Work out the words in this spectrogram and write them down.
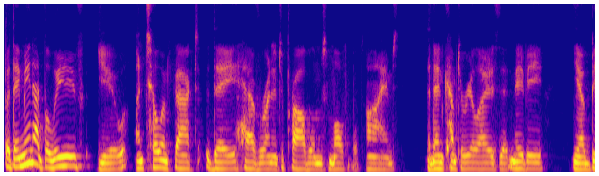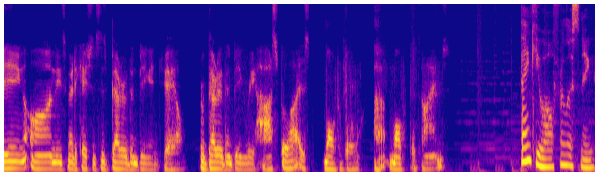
But they may not believe you until, in fact, they have run into problems multiple times and then come to realize that maybe you know, being on these medications is better than being in jail or better than being rehospitalized multiple, uh, multiple times. Thank you all for listening.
